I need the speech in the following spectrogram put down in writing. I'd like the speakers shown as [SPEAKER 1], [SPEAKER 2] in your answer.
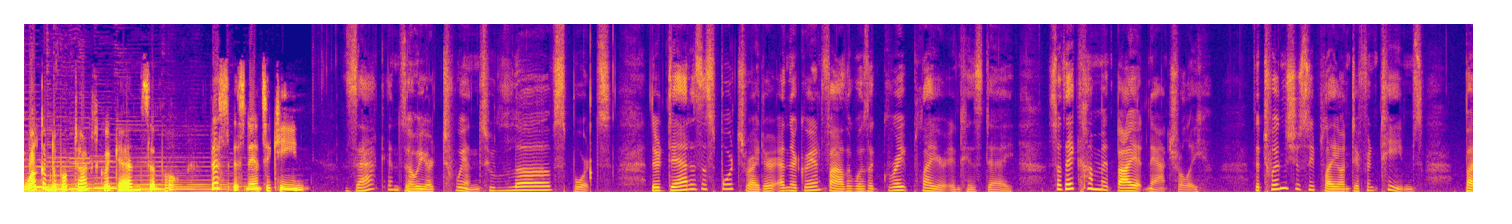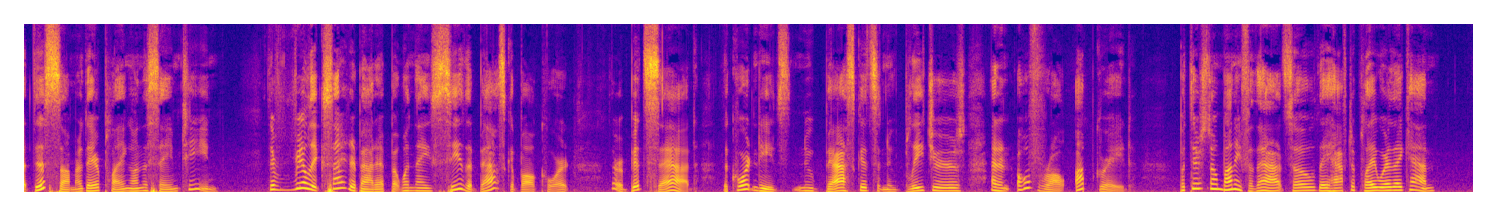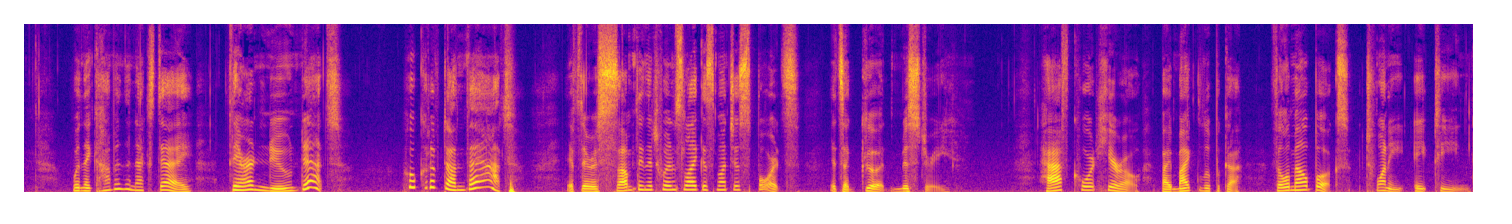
[SPEAKER 1] Welcome to Book Talks Quick and Simple. This is Nancy Keane.
[SPEAKER 2] Zach and Zoe are twins who love sports. Their dad is a sports writer, and their grandfather was a great player in his day, so they come by it naturally. The twins usually play on different teams, but this summer they are playing on the same team. They're really excited about it, but when they see the basketball court, they're a bit sad. The court needs new baskets and new bleachers and an overall upgrade. But there's no money for that, so they have to play where they can. When they come in the next day, there are new nets. Who could have done that? If there is something the twins like as much as sports, it's a good mystery. Half Court Hero by Mike Lupica, Philomel Books, 2018.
